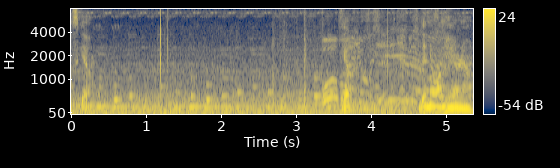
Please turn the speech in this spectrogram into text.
Let's go. Yep. They know I'm here now.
